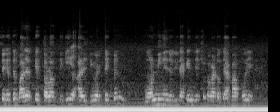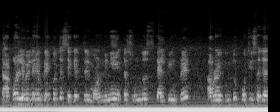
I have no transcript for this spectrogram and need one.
সেক্ষেত্রে বাজারকে তলার দিকে আলটিমেট দেখবেন। মর্নিংয়ে যদি দেখেন যে ছোটখাটো গ্যাপ আপ হয়ে তারপর লেভেলটাকে ব্রেক করছে, সেক্ষেত্রে মর্নিং এ একটা সুন্দর স্ক্যালপিং ট্রেড আপনারা কিন্তু পঁচিশ হাজার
